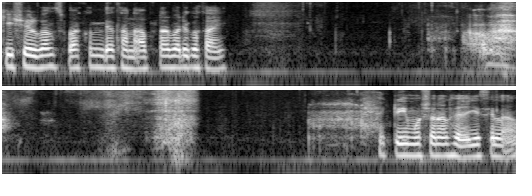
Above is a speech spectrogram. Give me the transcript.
কিশোরগঞ্জ পাখনদিয়া থানা। আপনার বাড়ি কোথায়? একটু ইমোশনাল হয়ে গেছিলাম।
